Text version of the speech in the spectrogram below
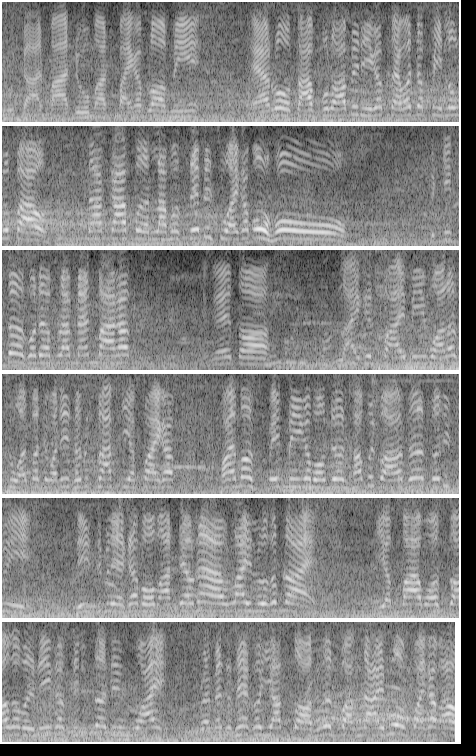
ดูการมาดูมันไปครับรอบนี้แอโร่ตามฟลอมได้ดีครับ แต่ว่าจะปิดลงหรือเปล่า นาการเปิดลับมาเซฟได้สวยครับ โอ้โห สกิตเตอร์คนเดิมแรมนั้นมาครับยังไงต่อไหลขึ้นไปมีหวานแล้วสวนมาจังหวะนี้เธอทุกครับเหยียบไปครับ ไฟมอลสปินมีครับผมเดินเข้าไปก่อนเธอตัวที่ทรีดีซิเบเนตครับผมอัดแนวหน้าไล่รัวกับนายเหยียบมาวอลซ้อมครับแบบนี้ครับซินเตอร์ดึงไว้แรมนั้นกระแทกเขายับต่อเพื่อนฝั่งนายร่วงไปครับเอา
